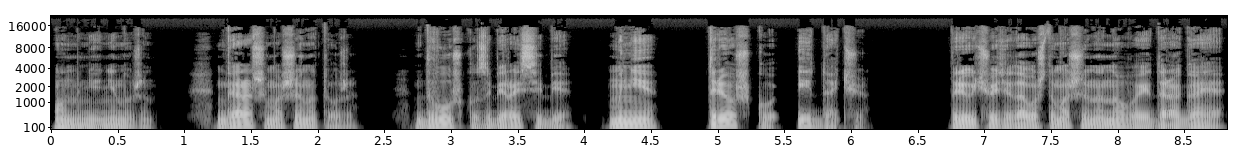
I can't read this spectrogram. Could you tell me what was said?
он мне не нужен. Гараж и машина тоже. Двушку забирай себе, мне трешку и дачу. При учете того, что машина новая и дорогая,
